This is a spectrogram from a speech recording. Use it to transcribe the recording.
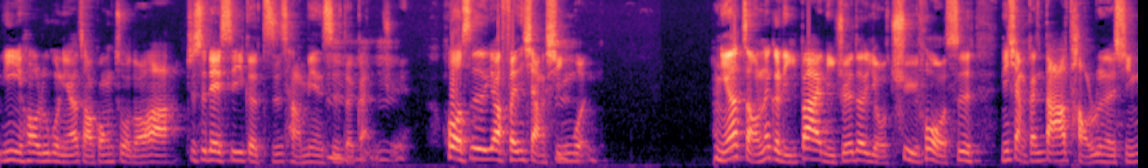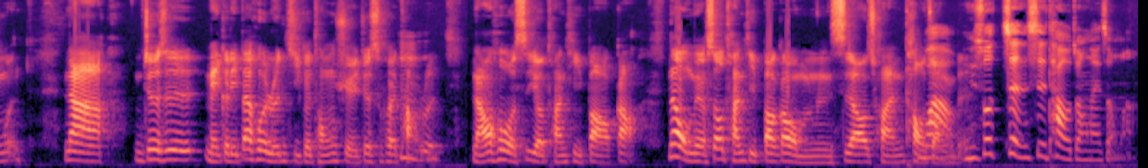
你以后如果你要找工作的话，就是类似一个职场面试的感觉，或者是要分享新闻。你要找那个礼拜你觉得有趣，或者是你想跟大家讨论的新闻，那你就是每个礼拜会轮几个同学，就是会讨论，然后或者是有团体报告。那我们有时候团体报告，我们是要穿套装的。你说正式套装那种吗？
